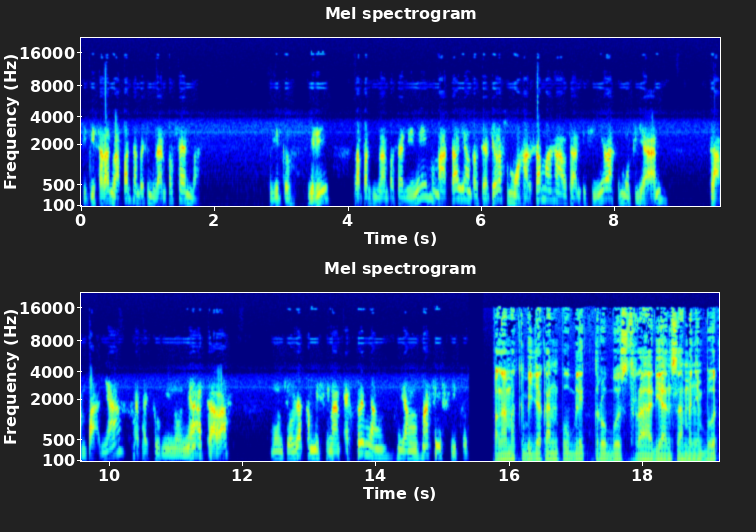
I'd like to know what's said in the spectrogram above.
di kisaran 8 sampai 9 persen, begitu. Jadi 89 persen ini maka yang terjadi adalah semua harga mahal dan di sinilah kemudian dampaknya efek dominonya adalah munculnya kemiskinan ekstrim yang yang masif gitu. Pengamat kebijakan publik Trubus Rahadiansah menyebut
